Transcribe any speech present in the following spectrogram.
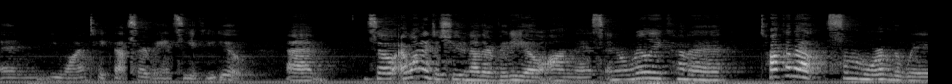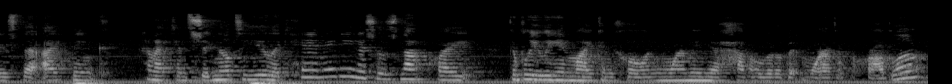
and you want to take that survey and see if you do. Um, so I wanted to shoot another video on this and really kind of talk about some more of the ways that I think kind of can signal to you like, hey, maybe this is not quite completely in my control anymore. Maybe I have a little bit more of a problem.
